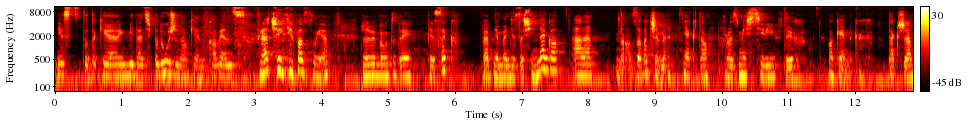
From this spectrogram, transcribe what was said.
jest to takie, jak widać, podłużne okienko, więc raczej nie pasuje, żeby był tutaj piesek. Pewnie będzie coś innego, ale no, zobaczymy, jak to rozmieścili w tych okienkach. Także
